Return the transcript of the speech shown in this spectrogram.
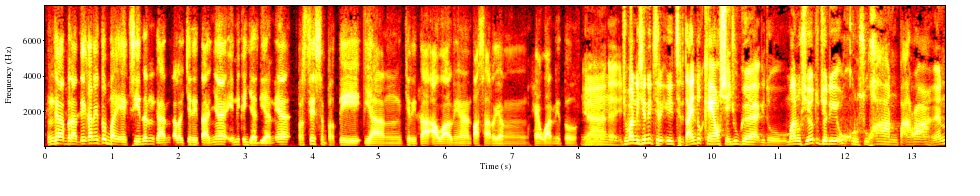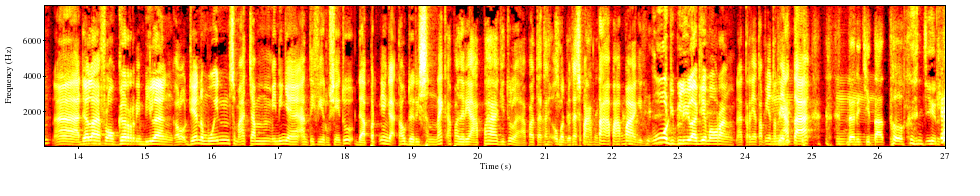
Enggak, berarti kan itu by accident kan kalau ceritanya ini kejadiannya persis seperti yang cerita awalnya pasar yang hewan itu. Ya, Hmm. eh, cuman di sini ceri- ceritain tuh chaosnya juga gitu. Manusia tuh jadi uh kerusuhan parah kan. Nah, adalah vlogger yang bilang kalau dia nemuin semacam ininya antivirusnya itu dapatnya nggak tahu dari snack apa dari apa gitu lah, apa tetes obat tetes mata apa apa gitu. Oh, dibeli lagi sama orang. Nah, ternyata punya ternyata Dari Citato. anjir.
